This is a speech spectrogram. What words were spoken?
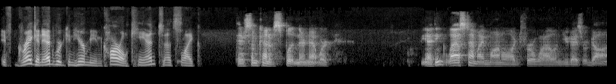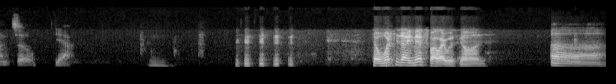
if Greg and Edward can hear me and Carl can't, that's like there's some kind of split in their network. Yeah, I think last time I monologued for a while and you guys were gone. So yeah. so what did I miss while I was gone? Uh,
